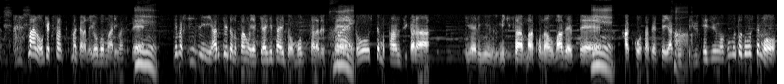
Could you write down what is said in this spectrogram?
まあ、あのお客様からの要望もありまして、えでまあ、7時にある程度のパンを焼き上げたいと思ったらですね、はい、どうしても3時からいわゆるミキサー、まあ、粉を混ぜて、発酵させて焼くっていう手順を踏むとどうしても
